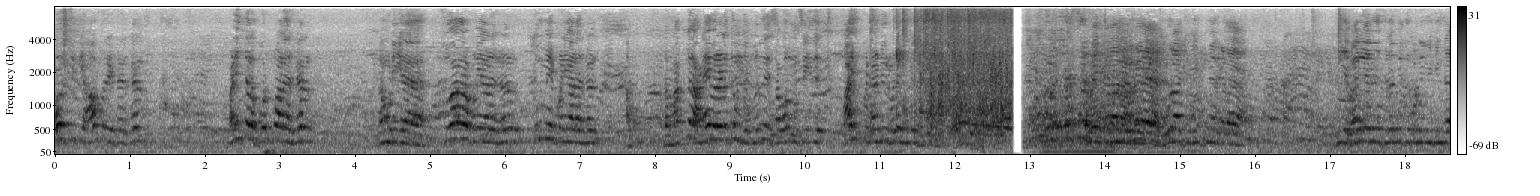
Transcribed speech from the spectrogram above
ஓசிடி ஆபரேட்டர்கள் வழித்தள பொறுப்பாளர்கள் நம்முடைய சுகாதார பணியாளர்கள் தூய்மை பணியாளர்கள் இந்த மக்கள் அனைவர்களுக்கும் இந்த விருதை சமர்ப்பணம் செய்து வாய்ப்பு நன்றியோடு ஊராட்சி உறுப்பினர்களே இங்கே வரியறிந்து சிறப்பித்துக் கொண்டிருக்கின்ற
